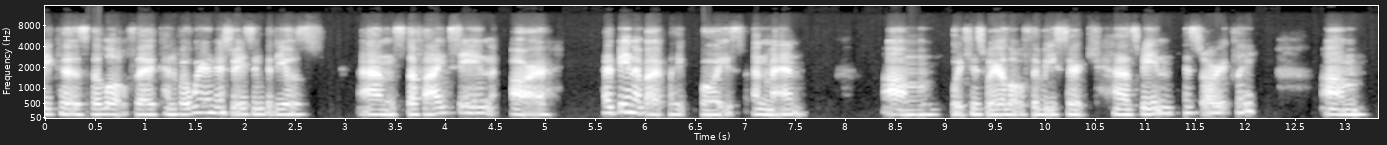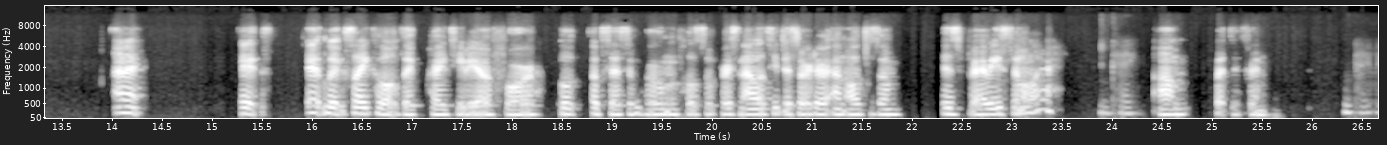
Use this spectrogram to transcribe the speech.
because a lot of the kind of awareness raising videos and stuff I'd seen are had been about like boys and men, um, which is where a lot of the research has been historically. Um, and it it it looks like a lot of the criteria for obsessive compulsive personality disorder and autism is very similar. Okay. Um, but different. Okay.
